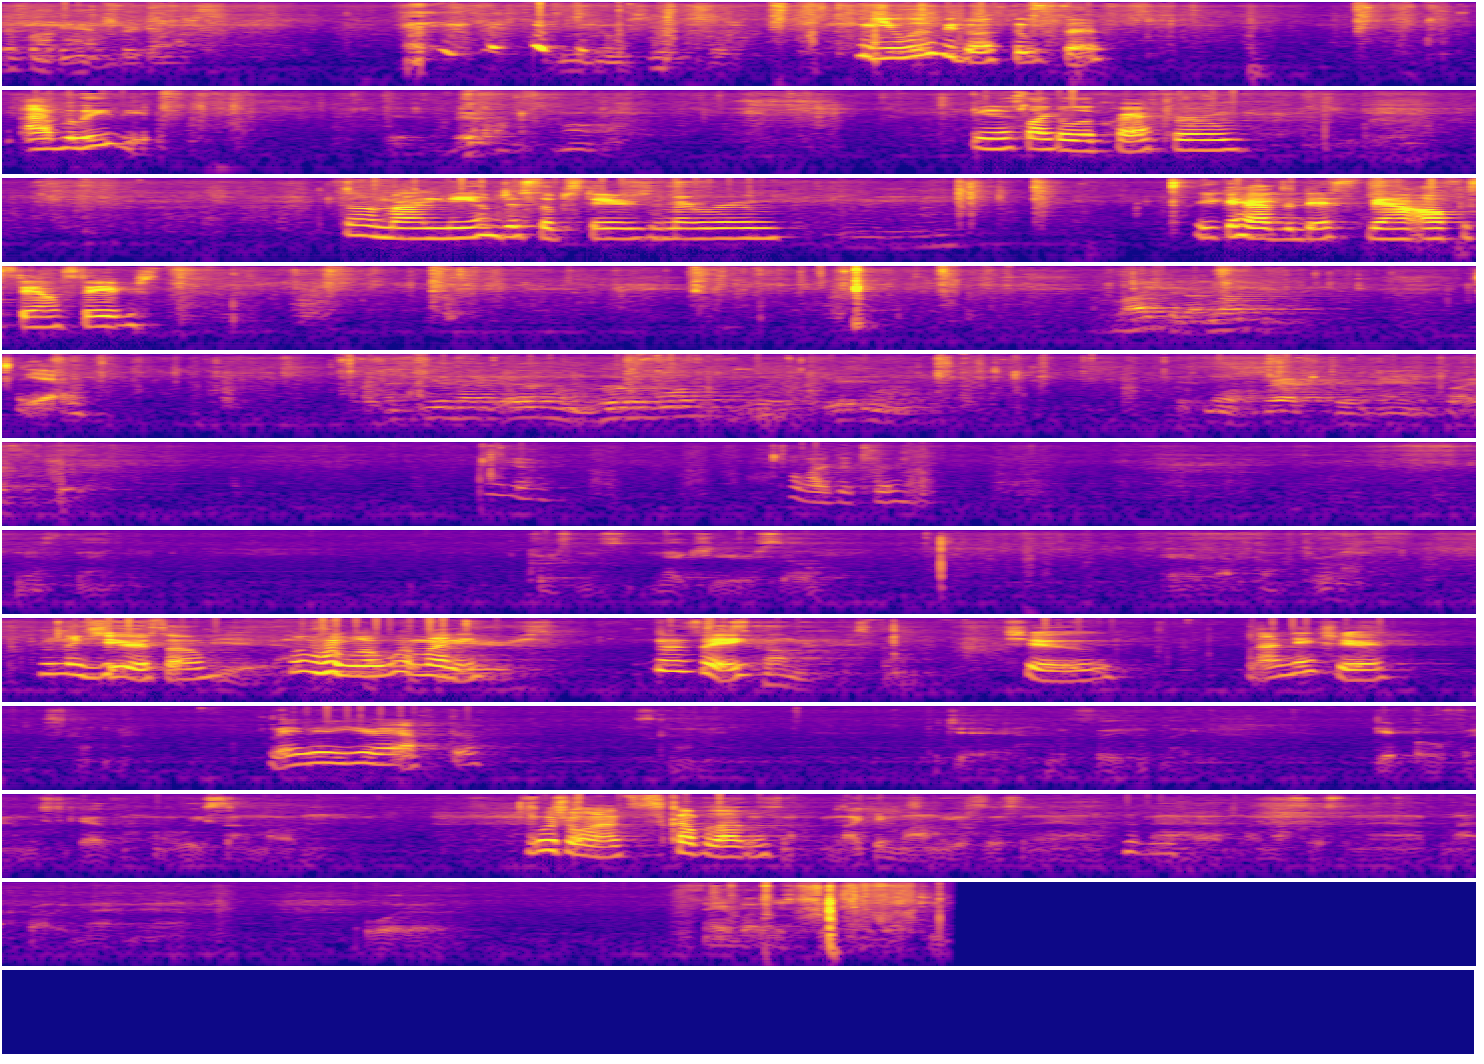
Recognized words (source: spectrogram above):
That's why I can have a big house. You doing stupid stuff. You will be doing stupid stuff. I believe you. Yeah, this one's small. Yeah, it's like a little craft room. Don't mind me. I'm just upstairs in my room. Mm-hmm. You can have the desk down, office downstairs. I like it, I like it. Yeah. I feel like the other one, a little more, but this one, it's more practical and the price is better. Yeah. I like it too. Let's think. Christmas next year or so. Everybody come through. Next year or so. Yeah. what, what money? Years. Let's see. It's coming, it's coming, Shoot. Not next year. Maybe the year after. it's coming. But yeah, let's see, like, get both families together, at least some of them. Which ones? A couple of them. Something like your mama, your sister now, and I have like my sister now, Matt, probably Matt now, whatever. Everybody just chilling.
